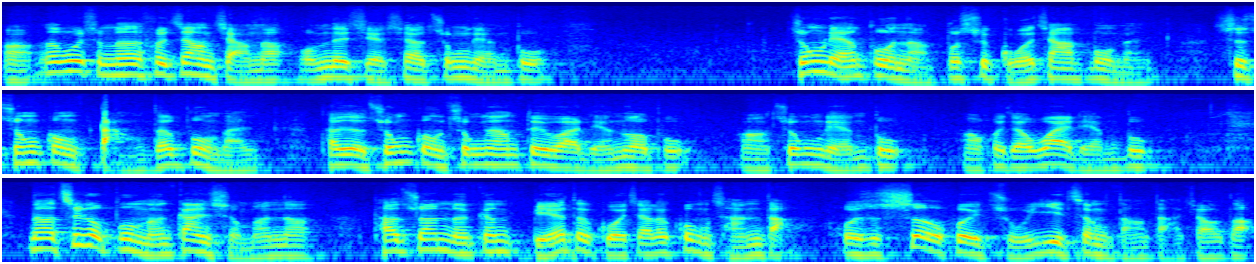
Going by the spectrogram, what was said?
啊，那为什么会这样讲呢？我们得解释一下中联部。中联部呢，不是国家部门，是中共党的部门，它是中共中央对外联络部啊，中联部啊，或者外联部。那这个部门干什么呢？它专门跟别的国家的共产党或是社会主义政党打交道，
